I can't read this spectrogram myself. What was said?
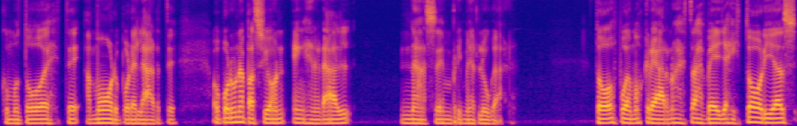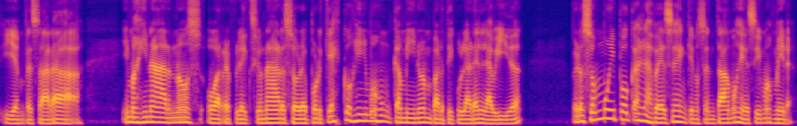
cómo todo este amor por el arte o por una pasión en general nace en primer lugar. Todos podemos crearnos estas bellas historias y empezar a imaginarnos o a reflexionar sobre por qué escogimos un camino en particular en la vida, pero son muy pocas las veces en que nos sentamos y decimos, mira,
